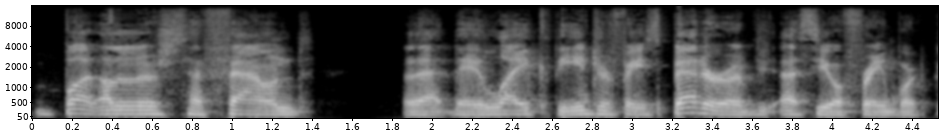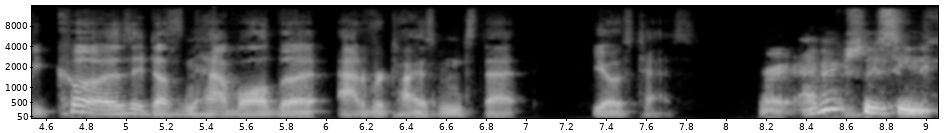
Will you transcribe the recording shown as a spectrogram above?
but others have found that they like the interface better of SEO framework because it doesn't have all the advertisements that Yoast has. Right. I've actually seen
